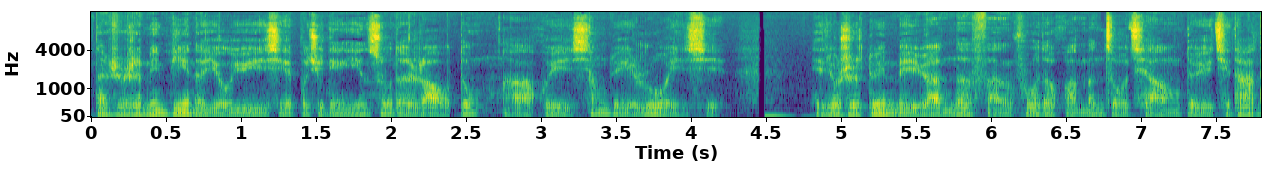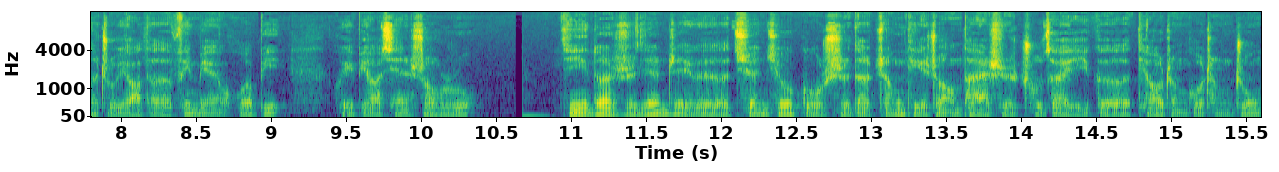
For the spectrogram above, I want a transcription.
但是人民币呢，由于一些不确定因素的扰动啊，会相对弱一些，也就是对美元的反复的缓慢走强，对其他的主要的非美元货币会表现稍弱。近一段时间，这个全球股市的整体状态是处在一个调整过程中，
